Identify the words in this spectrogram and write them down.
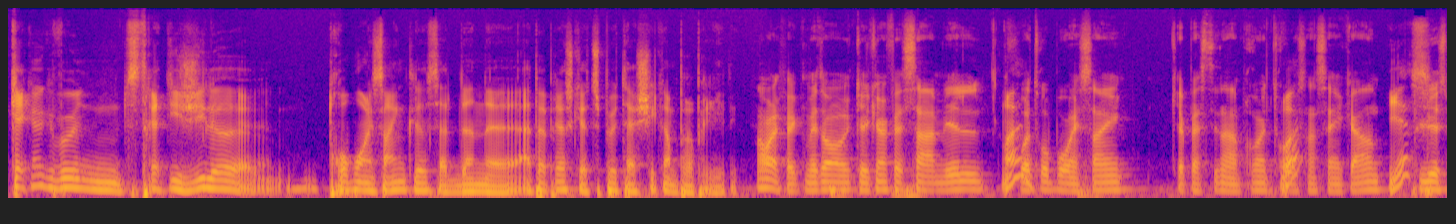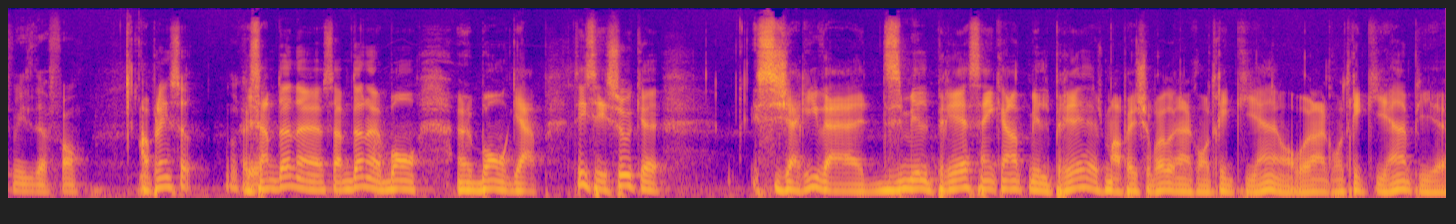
quelqu'un qui veut une stratégie, 3,5, ça te donne euh, à peu près ce que tu peux tâcher comme propriété. Ouais, fait que mettons, quelqu'un fait 100 000 fois 3,5 capacité d'emprunt 350, plus mise de fonds. En plein ça. Ça, me donne un, ça me donne un bon, un bon gap. Tu sais, c'est sûr que si j'arrive à 10 000 prêts, 50 000 prêts, je ne m'empêcherai pas de rencontrer le client. On va rencontrer le client, puis euh,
